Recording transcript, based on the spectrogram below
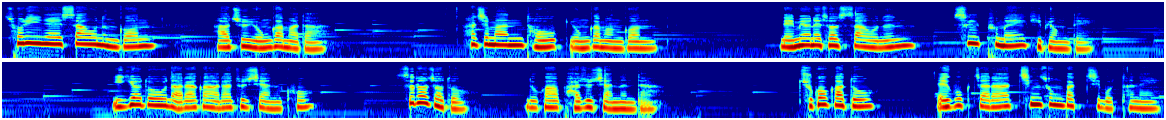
소리내 싸우는 건 아주 용감하다. 하지만 더욱 용감한 건 내면에서 싸우는 슬픔의 기병대. 이겨도 나라가 알아주지 않고 쓰러져도 누가 봐주지 않는다. 죽어가도 애국자라 칭송받지 못하네.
